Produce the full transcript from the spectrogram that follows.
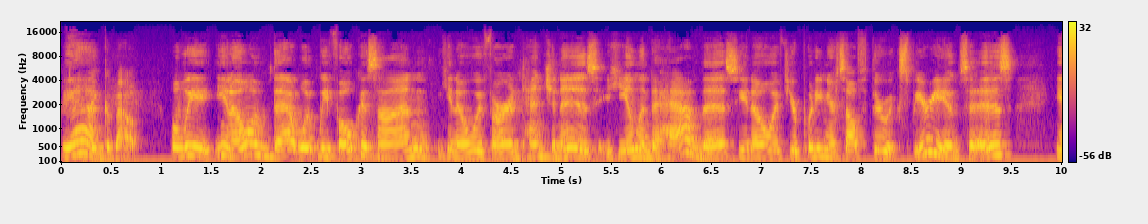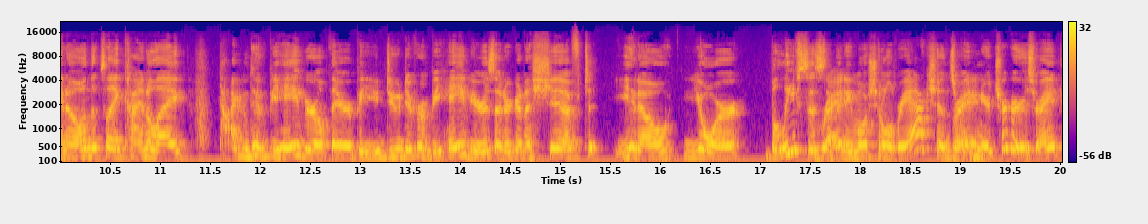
Yeah. to think about Well, we, you know, that what we focus on, you know, if our intention is healing to have this, you know, if you're putting yourself through experiences, you know, and that's like kind of like cognitive behavioral therapy. You do different behaviors that are going to shift, you know, your belief system Right. and emotional reactions, right? Right. And your triggers, right?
